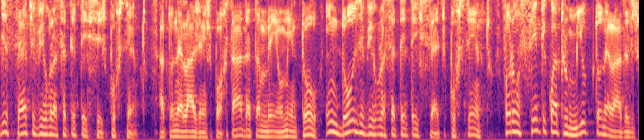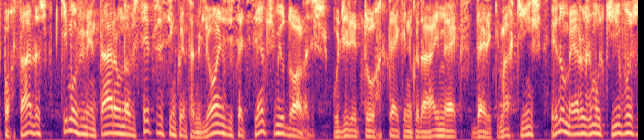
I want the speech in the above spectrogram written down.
de 7,76%. A tonelagem exportada também aumentou em 12,77%. Foram 104 mil toneladas exportadas que movimentaram 950 milhões e 700 mil dólares. O diretor técnico da IMEX, Derek Martins, enumera os motivos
